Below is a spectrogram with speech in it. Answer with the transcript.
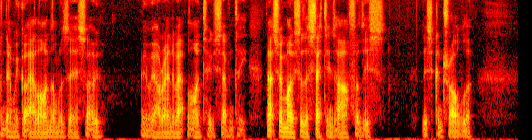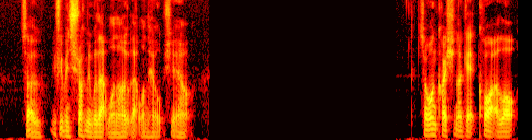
And then we've got our line numbers there. So there we are around about line 270. That's where most of the settings are for this this controller. So if you've been struggling with that one, I hope that one helps you out. So one question I get quite a lot,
